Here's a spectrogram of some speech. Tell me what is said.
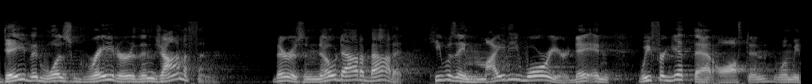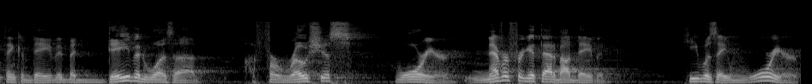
David was greater than Jonathan. There is no doubt about it. He was a mighty warrior. And we forget that often when we think of David, but David was a, a ferocious warrior. Never forget that about David. He was a warrior.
